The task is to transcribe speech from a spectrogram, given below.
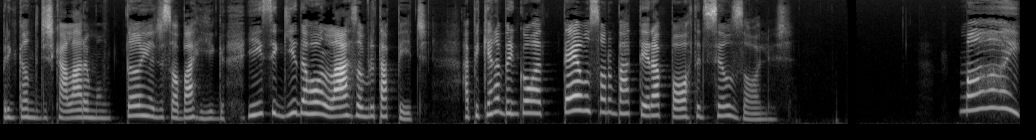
brincando de escalar a montanha de sua barriga e em seguida rolar sobre o tapete. A pequena brincou até o sono bater à porta de seus olhos. Mãe!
